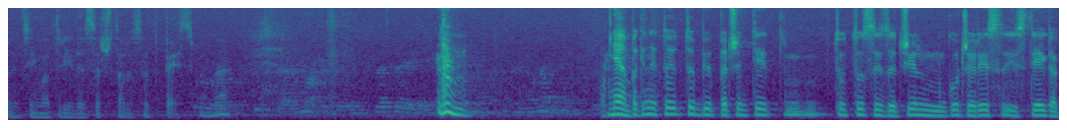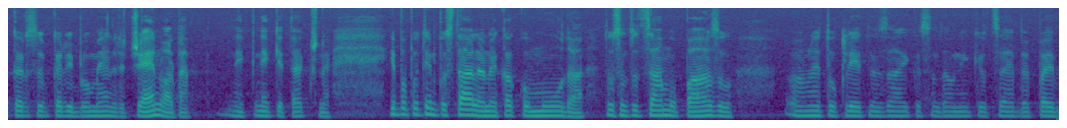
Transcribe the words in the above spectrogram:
recimo 30-40 pesmi. Ja, ampak ne, to, to, bil, pač, te, to, to se je začelo mogoče res iz tega, kar, so, kar je bilo meni rečeno, ali pa nek, neke takšne. Je pa potem postala nekako moda. To sem tudi sam opazil, um, ne toliko let nazaj, ko sem dal nekaj od sebe. Pa je,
